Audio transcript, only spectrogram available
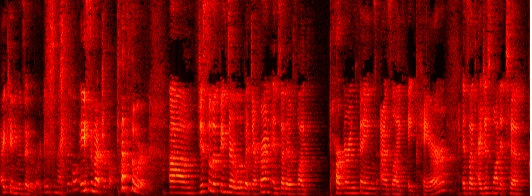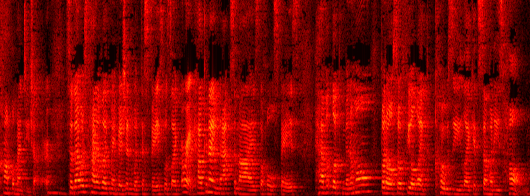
I can't even say the word. Asymmetrical? Asymmetrical. That's the word. Um, just so that things are a little bit different instead of like partnering things as like a pair. It's like I just want it to complement each other. Mm-hmm. So that was kind of like my vision with the space was like, all right, how can I maximize the whole space? Have it look minimal, but also feel like cozy, like it's somebody's home.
